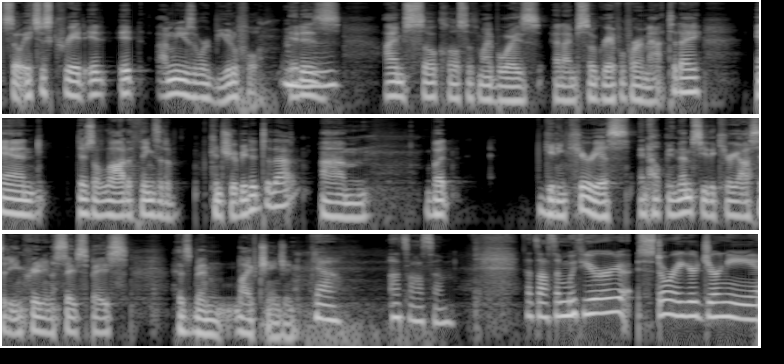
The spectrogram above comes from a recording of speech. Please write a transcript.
so it's just create it it I'm gonna use the word beautiful. It is I'm so close with my boys and I'm so grateful for where I'm at today. And there's a lot of things that have contributed to that. Um, but getting curious and helping them see the curiosity and creating a safe space has been life changing. Yeah. That's awesome. That's awesome. With your story, your journey,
